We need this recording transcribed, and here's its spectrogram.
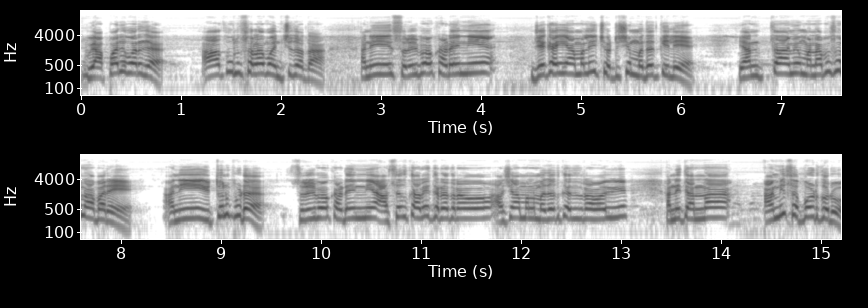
व्यापारी वर्ग आजपासून सगळा वंचित होता. आणि सुरेशभाऊ खाडेंनी जे काही आम्हाला ही छोटीशी मदत केली आहे यांचा आम्ही मनापासून आभार आहे. आणि इथून पुढं सुरेशभाऊ खाडेंनी असंच कार्य करत राहावं अशी आम्हाला मदत करत राहावी आणि त्यांना आम्ही सपोर्ट करू.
